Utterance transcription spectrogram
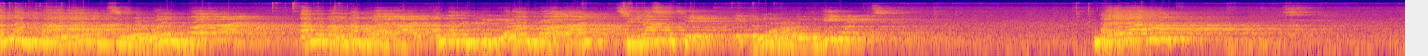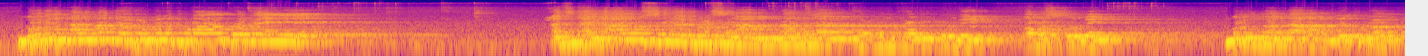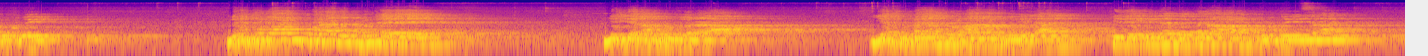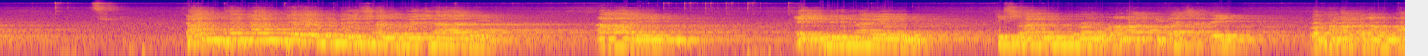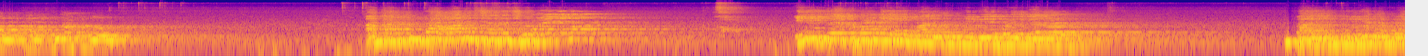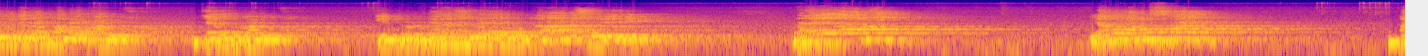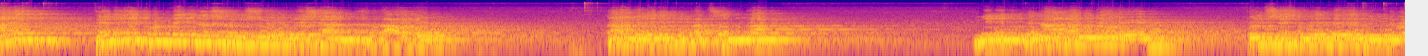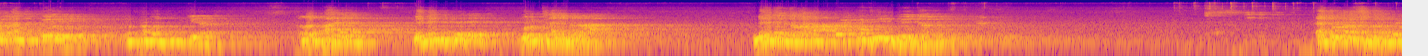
আল্লাহ তাআলার কাছে মূল্যায়ন হওয়া যায় দামে বান্দা হওয়া যায় আল্লাহ থেকে গোলাম হওয়া যায় সেটা হচ্ছে এই দুনিয়ার মধ্যে থেকেই হয়ে গেছে? মুমিন বান্দা যখন করবে, আজরাইল আলাইহিস সালাম তার জান যখন করবে কবজ করবে, মুমিন বান্দা মৃত্যুবরণ করবে মৃত্যুবরণ করার ফলে নিজের আপনজনেরা ইয়াতুকায়া প্রধান হয়ে যায় কি দেখে বেকারা হয়ে যায় কানতে কানতে পরেশান হয়ে যায় আহারে, এক আগে কিছু আগে তো আমার পিতার সাথে কথাবার্তা হলো আলাপ আলোচনা হলো সময় দিল এই এই বাড়ি থেকে বের হয়ে গেল। বাড়ি থেকে বের হয়ে গেল ভালো মানুষ জ্যান্ত মানুষ। কিন্তু ফের নিতে পারছেন না মেনে নিতে না পারলেও পরিশেষে মেনে নিতে লাগবে কথা বলেন কি আমার ভাই মেনে নিতে মন চাই না মেনে নেওয়াটা আবার কঠিন হয়ে যাবে এতটা সত্য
